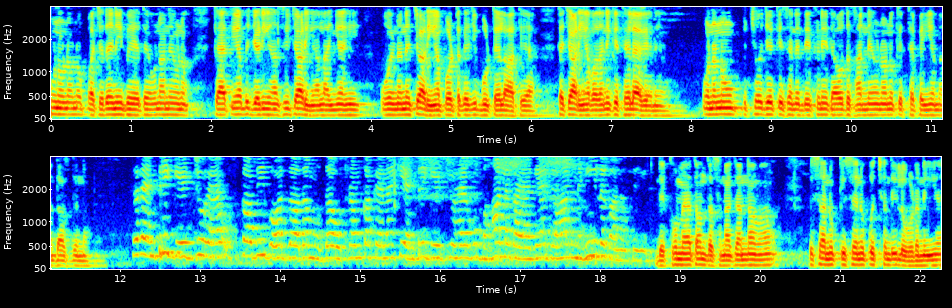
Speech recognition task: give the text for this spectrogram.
ਹੁਣ ਉਹਨਾਂ ਨੂੰ ਪਚਦੇ ਨਹੀਂ ਪਏ ਤੇ ਉਹਨਾਂ ਨੇ ਹੁਣ ਕਹਿਤੀਆਂ ਵੀ ਜਿਹੜੀਆਂ ਅਸੀਂ ਝਾੜੀਆਂ ਲਾਈਆਂ ਸੀ, ਉਹ ਇਹਨਾਂ ਨੇ ਝਾੜੀਆਂ ਪੁੱਟ ਕੇ ਜੀ ਬੂਟੇ ਲਾਤੇ ਆ ਤੇ ਝਾੜੀਆਂ ਪਤਾ ਨਹੀਂ ਕਿੱਥੇ ਲੈ ਗਏ ਨੇ ਉਹ। ਉਹਨਾਂ ਨੂੰ ਪੁੱਛੋ ਜੇ ਕਿਸੇ ਨੇ ਦੇਖਣੀ ਤਾਂ ਉਹ ਦਿਖਾਣੇ ਉਹਨਾਂ ਨੂੰ ਕਿੱਥੇ ਪਈਆਂ ਮੈਂ ਦੱਸ ਦਿੰਦਾ। एंट्री गेट जो है उसका भी बहुत ज़्यादा मुद्दा उठ रहा है उनका कहना है कि एंट्री गेट जो है वो वहाँ लगाया गया जहाँ नहीं लगाना चाहिए ਦੇਖੋ ਮੈਂ ਤੁਹਾਨੂੰ ਦੱਸਣਾ ਚਾਹੁੰਦਾ ਵਾਂ ਵੀ ਸਾਨੂੰ ਕਿਸੇ ਨੂੰ ਪੁੱਛਣ ਦੀ ਲੋੜ ਨਹੀਂ ਹੈ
